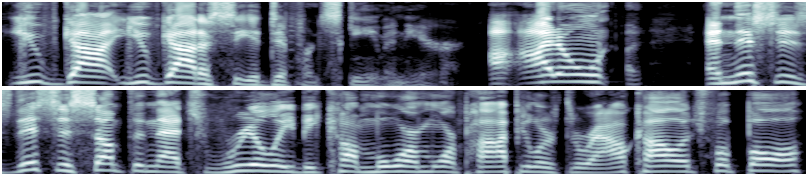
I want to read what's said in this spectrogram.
you've got you've got to see a different scheme in here. I, I don't and this is this is something that's really become more and more popular throughout college football.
